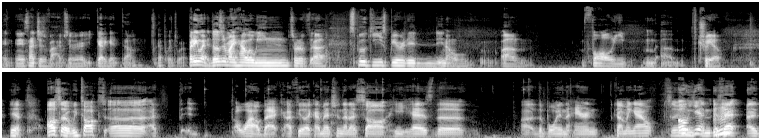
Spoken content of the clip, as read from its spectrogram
and, and it's not just vibes. You, know, you got to get um, that point to work. But anyway, those are my Halloween sort of uh, spooky, spirited, you know, um, fall-y um, trio. Yeah. Also, we talked uh, I- a while back. I feel like I mentioned that I saw he has the uh, the boy and the heron coming out soon. Oh, yeah. And is Mhm. that I,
